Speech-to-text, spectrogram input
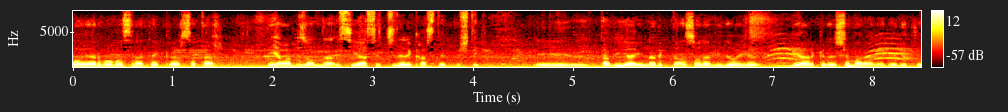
boyar babasına tekrar satar diye ama biz onda siyasetçileri kastetmiştik. E, tabii yayınladıktan sonra videoyu bir arkadaşım aradı. Dedi ki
